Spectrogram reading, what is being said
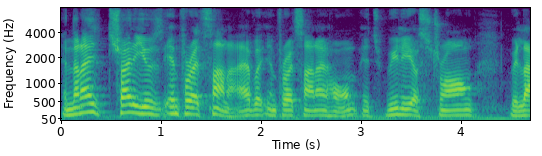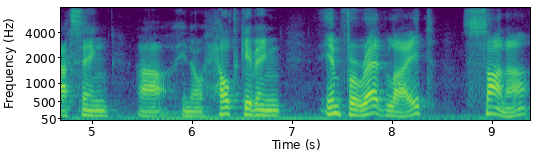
And then I try to use infrared sauna. I have an infrared sauna at home. It's really a strong, relaxing, uh, you know, health-giving infrared light sauna.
